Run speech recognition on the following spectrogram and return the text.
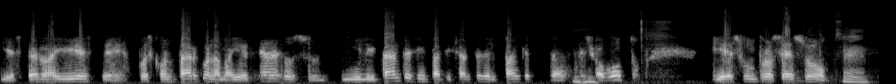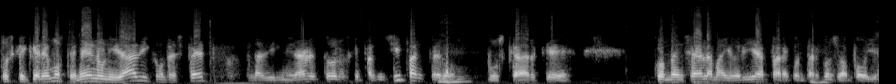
y espero ahí este pues contar con la mayoría de los militantes simpatizantes del PAN que han hecho a voto. Y es un proceso pues que queremos tener en unidad y con respeto a la dignidad de todos los que participan pero buscar que convencer a la mayoría para contar con su apoyo.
